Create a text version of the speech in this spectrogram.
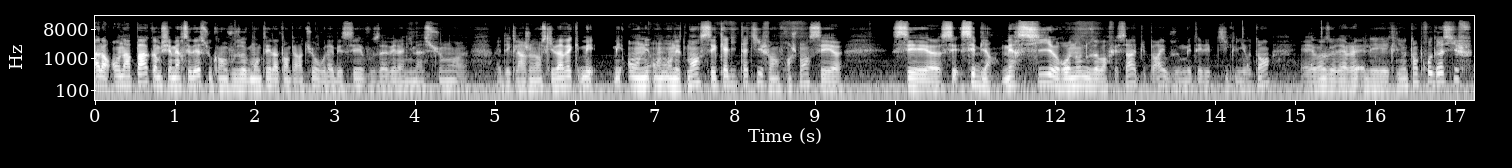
alors, on n'a pas comme chez Mercedes où quand vous augmentez la température, vous la baissez, vous avez l'animation euh, d'éclairage qui va avec. Mais, honnêtement, c'est qualitatif. Hein. Franchement, euh, euh, c'est bien. Merci Renault de nous avoir fait ça. Et puis pareil, vous mettez les petits clignotants et vous avez les clignotants progressifs,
